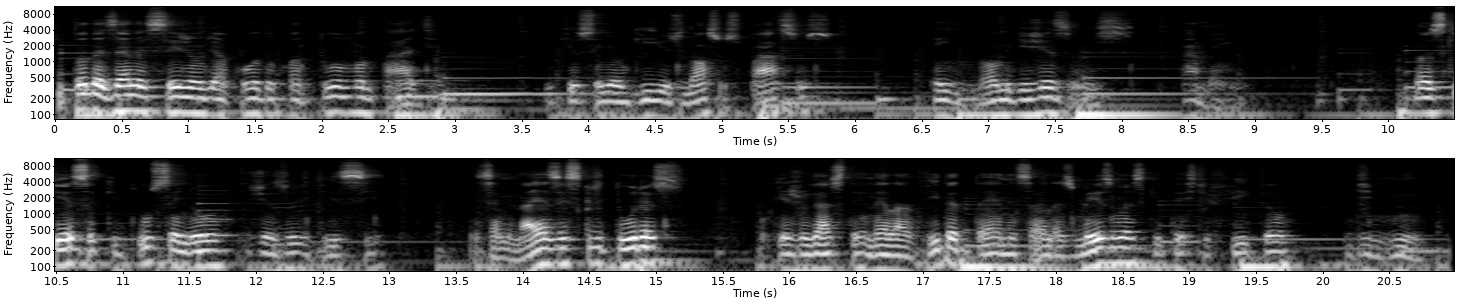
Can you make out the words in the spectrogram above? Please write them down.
Que todas elas sejam de acordo com a tua vontade e que o Senhor guie os nossos passos em nome de Jesus. Amém. Não esqueça que o Senhor Jesus disse: Examinai as Escrituras, porque julgaste ter nela a vida eterna e são elas mesmas que testificam de mim.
